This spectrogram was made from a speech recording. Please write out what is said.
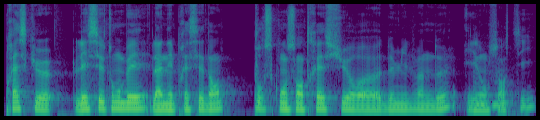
presque laissé tomber l'année précédente pour se concentrer sur euh, 2022. Ils ont Mhm. sorti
